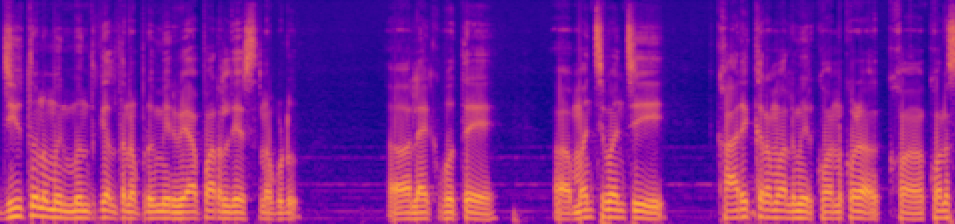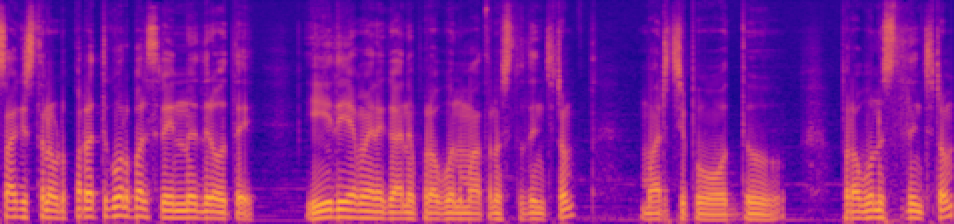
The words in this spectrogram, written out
జీవితంలో మీరు ముందుకు వెళ్తున్నప్పుడు మీరు వ్యాపారాలు చేస్తున్నప్పుడు లేకపోతే మంచి మంచి కార్యక్రమాలు మీరు కొన కొనసాగిస్తున్నప్పుడు ప్రతికూల పరిస్థితులు ఎన్నో ఎదురవుతాయి. ఏది ఏమైనా కానీ ప్రభువుని మాత్రం స్థుతించడం మర్చిపోవద్దు. ప్రభువుని స్థుతించడం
